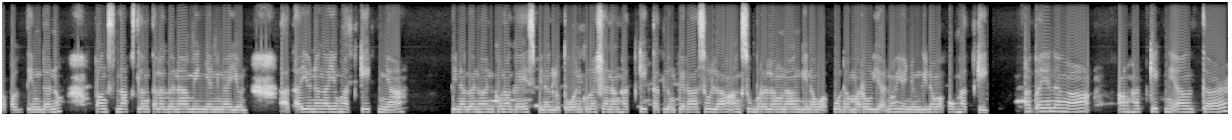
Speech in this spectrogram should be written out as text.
kapag no? Pang snacks lang talaga namin yan ngayon. At ayun na nga yung hot cake niya. Pinaganuhan ko na guys, pinaglutuan ko na siya ng hot cake, tatlong piraso lang. Ang sobra lang ng ginawa ko na maruya, no? Yun yung ginawa kong hot cake. At ayan na nga, ang hot cake ni Alter.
